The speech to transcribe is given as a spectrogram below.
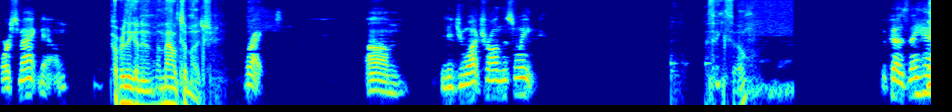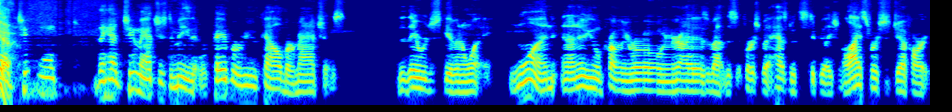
or SmackDown are really going to amount to much. Right. Um, did you watch Raw this week? I think so. Because they had yeah. two they had two matches to me that were pay per view caliber matches that they were just giving away. One, and I know you'll probably roll your eyes about this at first, but it has to do with the stipulation. Elias versus Jeff Hardy.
